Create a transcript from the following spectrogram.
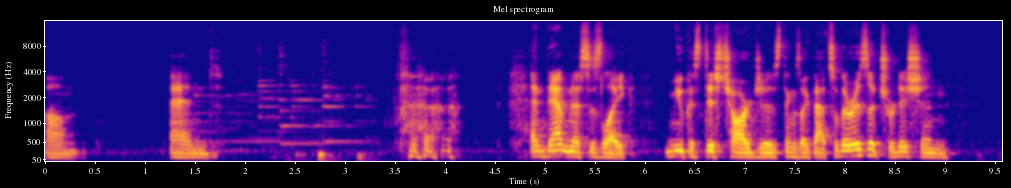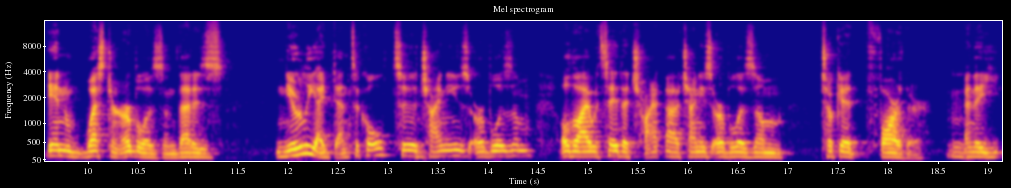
Um, and and dampness is like mucus discharges, things like that. So there is a tradition in Western herbalism that is nearly identical to Chinese herbalism, although I would say that Chi- uh, Chinese herbalism took it farther and they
